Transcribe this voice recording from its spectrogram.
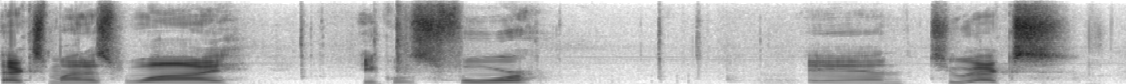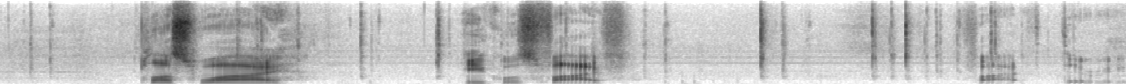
x minus y equals 4 and 2x plus y equals 5. 5. There we go.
